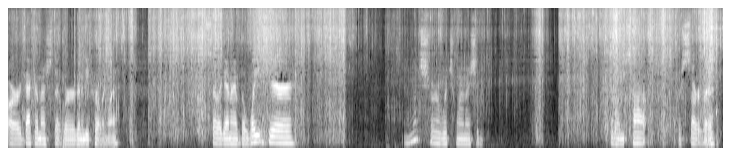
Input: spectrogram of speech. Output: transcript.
our deco mesh that we're going to be curling with. So again, I have the white here. I'm not sure which one I should put on top or start with.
